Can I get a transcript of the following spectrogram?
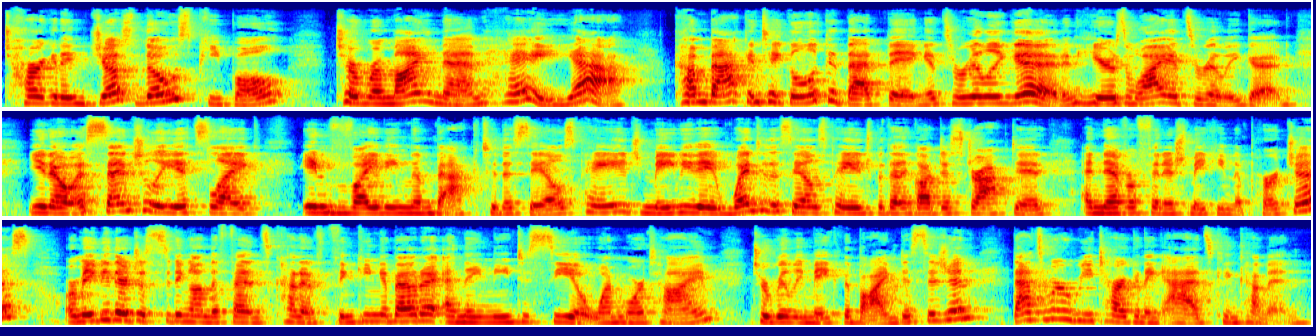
targeting just those people to remind them hey, yeah, come back and take a look at that thing. It's really good. And here's why it's really good. You know, essentially, it's like, inviting them back to the sales page. Maybe they went to the sales page, but then got distracted and never finished making the purchase. Or maybe they're just sitting on the fence, kind of thinking about it, and they need to see it one more time to really make the buying decision. That's where retargeting ads can come in.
